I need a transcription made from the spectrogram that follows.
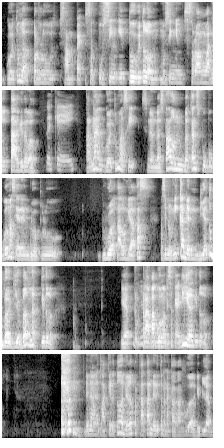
gue tuh nggak perlu sampai sepusing itu gitu loh musingin seorang wanita gitu loh Oke. karena gue tuh masih 19 tahun bahkan sepupu gue masih ada yang 22 tahun di atas masih belum nikah dan dia tuh bahagia banget gitu loh. Ya Bener kenapa gue nggak bisa kayak dia gitu loh. Dan yang terakhir itu adalah perkataan dari teman kakak gue dia bilang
